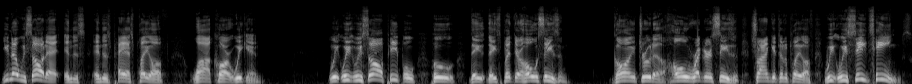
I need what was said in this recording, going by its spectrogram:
You know, we saw that in this in this past playoff wild card weekend. We, we, we saw people who they, they spent their whole season going through the whole regular season trying to get to the playoff. We we see teams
